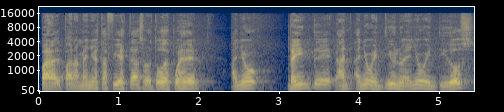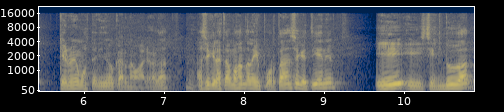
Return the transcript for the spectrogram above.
para el panameño esta fiesta, sobre todo después de año 20, año 21 y año 22 que no hemos tenido carnaval, ¿verdad? Así que le estamos dando la importancia que tiene y, sin duda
